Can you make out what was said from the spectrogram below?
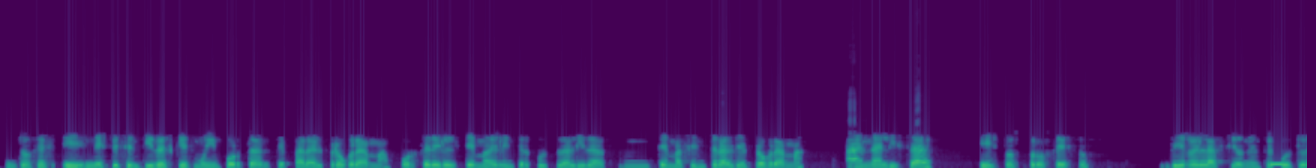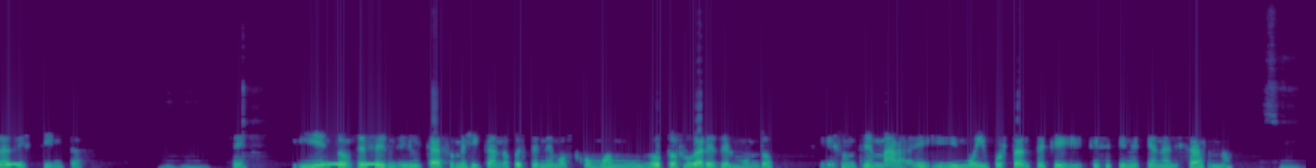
Entonces, en este sentido es que es muy importante para el programa, por ser el tema de la interculturalidad un tema central del programa, analizar estos procesos de relación entre culturas distintas. Uh -huh. ¿sí? Y entonces en el caso mexicano pues tenemos como en otros lugares del mundo es un tema eh, muy importante que, que se tiene que analizar, ¿no? Sí.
